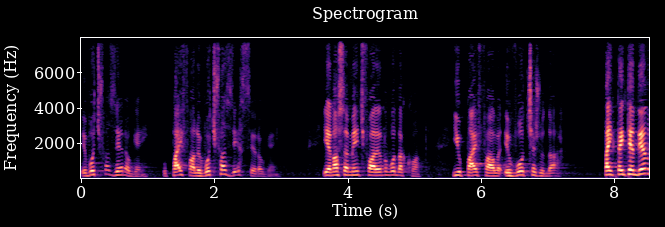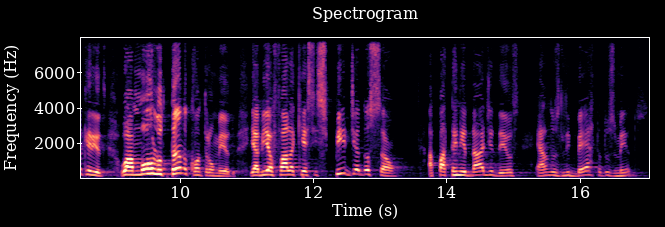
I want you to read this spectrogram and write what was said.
eu vou te fazer alguém. O pai fala, eu vou te fazer ser alguém. E a nossa mente fala, eu não vou dar conta. E o pai fala, eu vou te ajudar. Está tá entendendo, queridos? O amor lutando contra o medo. E a Bíblia fala que esse espírito de adoção, a paternidade de Deus, ela nos liberta dos medos.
